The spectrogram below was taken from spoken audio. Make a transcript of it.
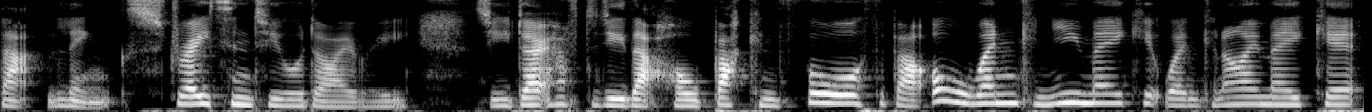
that link straight into your diary. So you don't have to do that whole back and forth about oh when can you make it, when can I make it,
